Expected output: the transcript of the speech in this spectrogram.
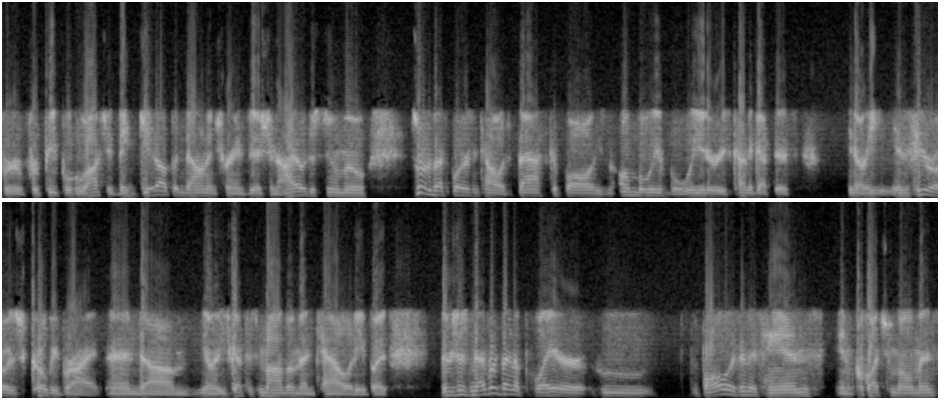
for, for people who watch it. They get up and down in transition. Ayo Dosunmu is one of the best players in college basketball. He's an unbelievable leader. He's kind of got this, you know, he, his hero is Kobe Bryant, and um, you know he's got this Mamba mentality. But there's just never been a player who the ball is in his hands in clutch moments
